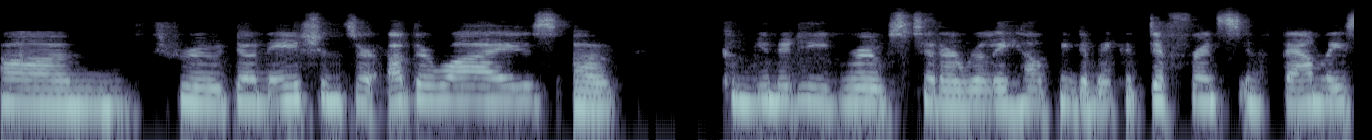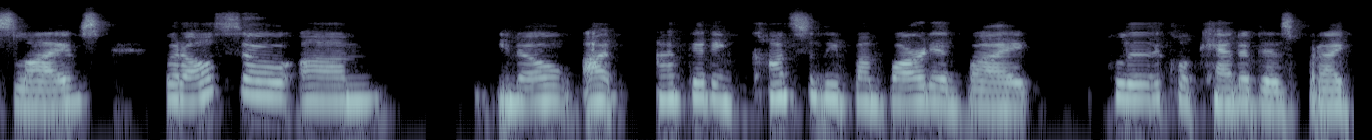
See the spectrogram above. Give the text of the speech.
um, through donations or otherwise of community groups that are really helping to make a difference in families' lives. But also, um, you know, I, I'm getting constantly bombarded by political candidates, but I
